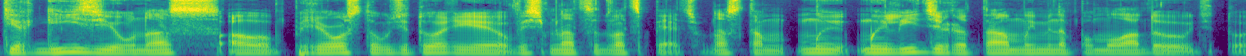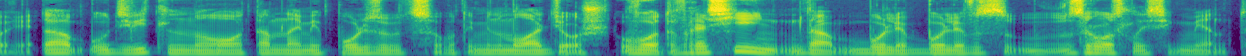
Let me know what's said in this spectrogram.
Киргизии у нас а, прирост аудитории 18-25. У нас там, мы, мы лидеры там именно по молодой аудитории. Да, удивительно, но там нами пользуются вот именно молодежь. Вот, в России, да, более, более взрослый сегмент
